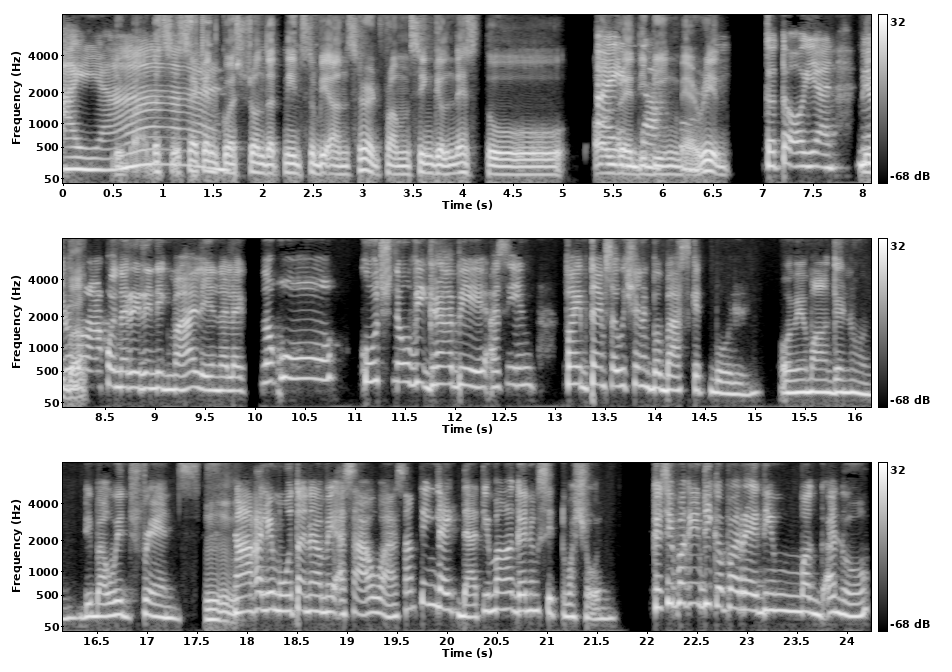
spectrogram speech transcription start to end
Ayan. Diba? That's the second question that needs to be answered from singleness to Ay, already nako. being married. Totoo yan. Meron Diba? mga ako naririnig mahal eh, na like, naku, Coach Novi, grabe. As in, five times a week siya nagbabasketball. O may mga ganun. Di ba? With friends. Mm-mm. Nakakalimutan na may asawa. Something like that. Yung mga ganong sitwasyon. Kasi pag hindi ka pa ready mag, ano,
